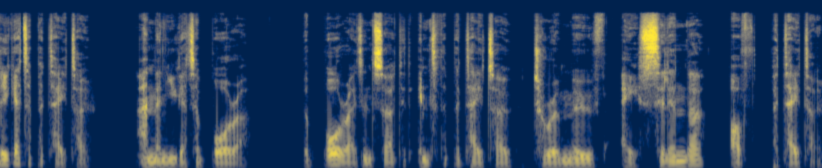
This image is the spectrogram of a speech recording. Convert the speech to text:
So you get a potato and then you get a borer. The borer is inserted into the potato to remove a cylinder of potato.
